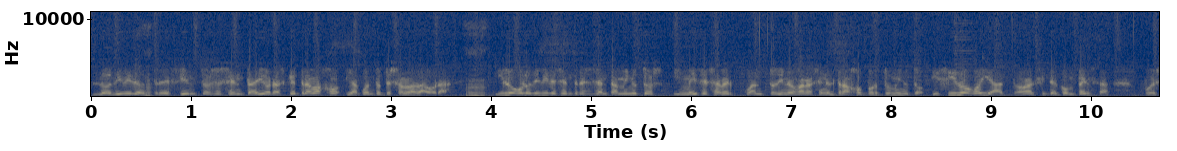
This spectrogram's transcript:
lo divido entre 160 horas que trabajo y a cuánto te sale la hora. Mm. Y luego lo divides entre 60 minutos y me dices saber cuánto dinero ganas en el trabajo por tu minuto. Y si luego ya, ahora sí te compensa, pues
